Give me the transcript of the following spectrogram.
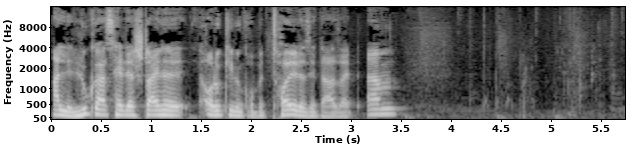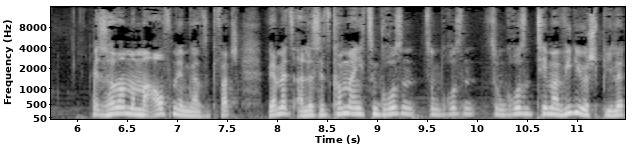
alle. Lukas, Held der Steine, Autokino-Gruppe. Toll, dass ihr da seid. Ähm, Jetzt hören wir mal auf mit dem ganzen Quatsch. Wir haben jetzt alles. Jetzt kommen wir eigentlich zum großen, zum großen, zum großen Thema Videospiele.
